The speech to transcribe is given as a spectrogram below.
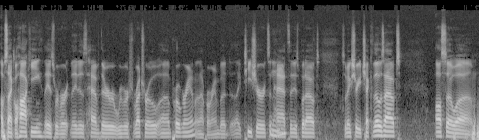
Upcycle Hockey. They just revert. They just have their reverse retro uh, program, not program, but like T-shirts and hats they just put out. So make sure you check those out. Also, um,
